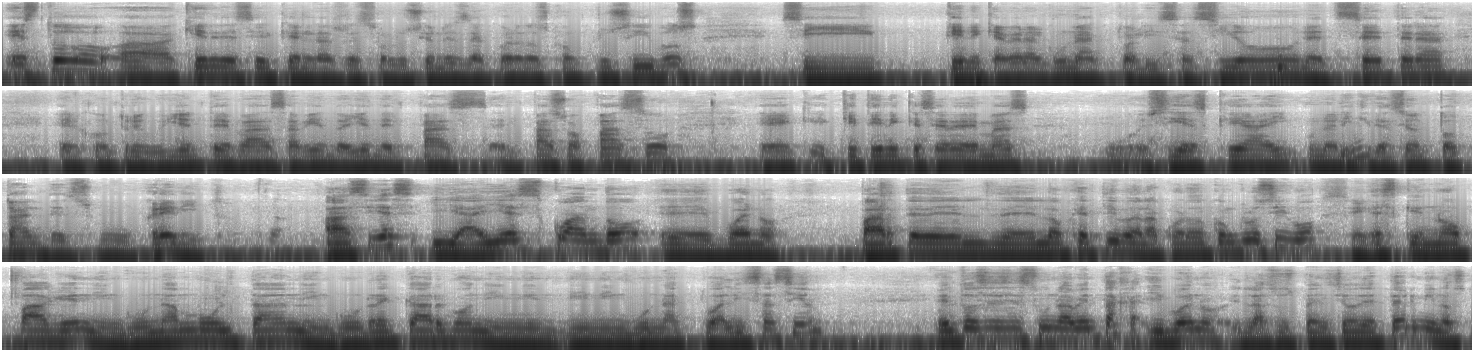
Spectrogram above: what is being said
¿esto ah, quiere decir que en las resoluciones de acuerdos conclusivos, si tiene que haber alguna actualización, etcétera, el contribuyente va sabiendo ahí en el, pas, el paso a paso, eh, que tiene que ser además si es que hay una liquidación total de su crédito. Así es, y ahí es cuando, eh, bueno, parte del, objetivo del acuerdo conclusivo es que no pague ninguna multa, ningún recargo, ni, ninguna actualización. Entonces es una ventaja. Y bueno, la suspensión de términos.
